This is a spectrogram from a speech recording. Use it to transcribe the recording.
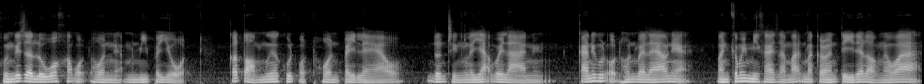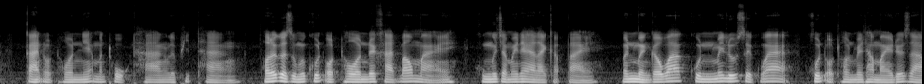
คุณก็จะรู้ว่าความอดทนเนี่ยมันมีประโยชน์ ก็ต่อเมื่อคุณอดทนไปแล้วจนถึงระยะเวลาหนึ่ง การที่คุณอดทนไปแล้วเนี่ย มันก็ไม่มีใครสามารถมาการันตีได้หรอกนะว่า การอดทนเนี่ยมันถูกทางหรือผิดทาง เพราะถ้าเกิดสมมติคุณอดทนโดยขาดเป้าหมาย คุณก็จะไม่ได้อะไรกลับไป มันเหมือนกับว่าคุณไม่รู้สึกว่าคุณอดทนไปทำไมด้วยซ้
